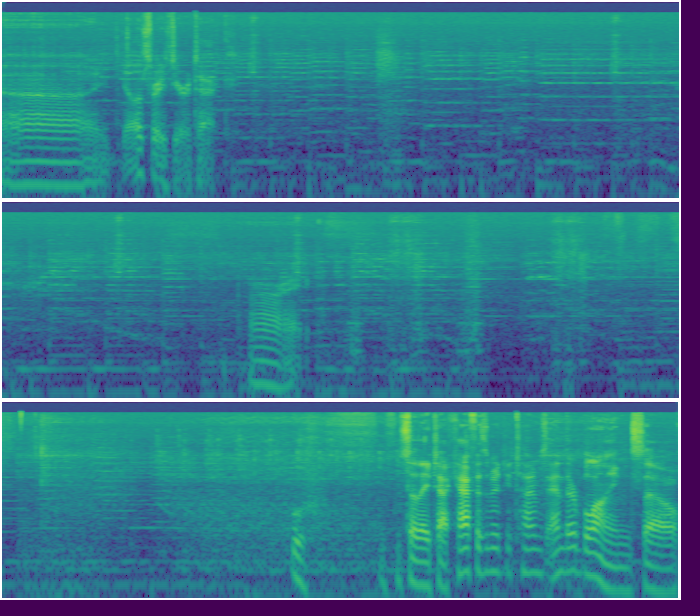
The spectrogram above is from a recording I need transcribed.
Uh, yeah, let's raise your attack. Alright. Ooh. So they attack half as many times and they're blind, so...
